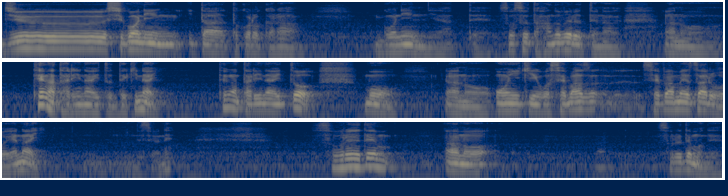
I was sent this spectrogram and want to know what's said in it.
1415人いたところから5人になってそうするとハンドベルっていうのはあの手が足りないとできない手が足りないともうあの音域を狭狭めざるを得ないんですよね。それであのそれでもね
